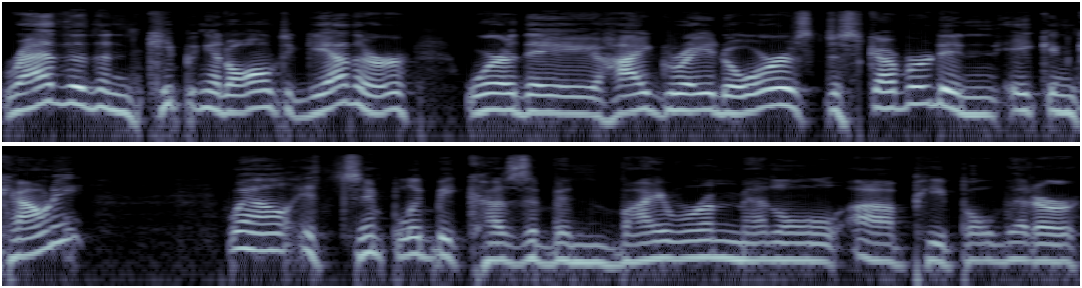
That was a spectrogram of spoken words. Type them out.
rather than keeping it all together where the high grade ore is discovered in Aitkin County. Well, it's simply because of environmental uh, people that are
